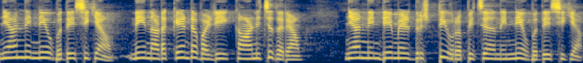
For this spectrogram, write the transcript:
ഞാൻ നിന്നെ ഉപദേശിക്കാം. നീ നടക്കേണ്ട വഴി കാണിച്ചു തരാം. ഞാൻ നിന്റെ മേൽ ദൃഷ്ടി ഉറപ്പിച്ച് നിന്നെ ഉപദേശിക്കാം.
